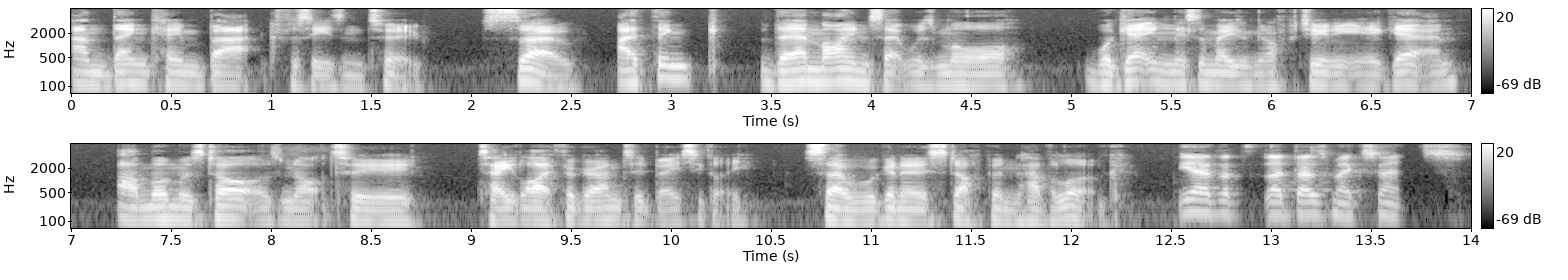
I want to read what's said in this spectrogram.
and then came back for season two. So I think their mindset was more we're getting this amazing opportunity again. Our mum has taught us not to take life for granted, basically. So we're going to stop and have a look. yeah, that that does make sense.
